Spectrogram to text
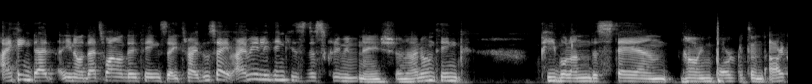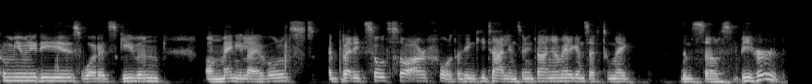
I think that, you know, that's one of the things they try to say. I really think it's discrimination. I don't think people understand how important our community is, what it's given on many levels, but it's also our fault. I think Italians and Italian Americans have to make themselves be heard.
